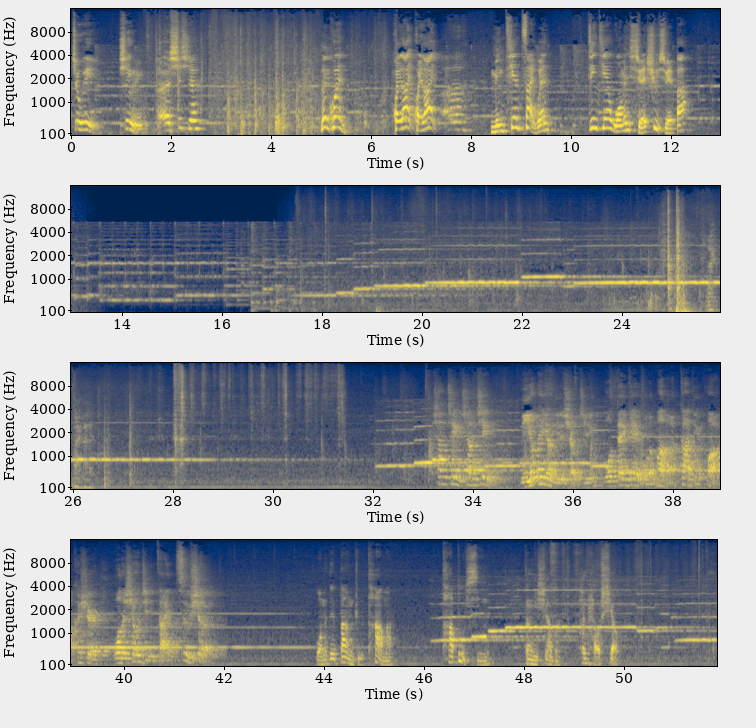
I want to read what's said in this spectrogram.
注意，行，呃，谢谢。任坤，回来，回来，啊，明天再问。今天我们学数学吧。打电话，可是我的手机在宿舍。我们得帮助他吗？他不行。等一下吧，很好笑。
